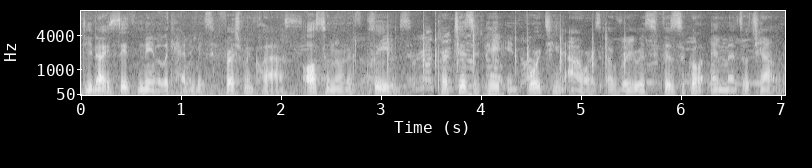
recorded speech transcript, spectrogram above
The United States Naval Academy's freshman class, also known as plebes, participate in 14 hours of rigorous physical and mental challenge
